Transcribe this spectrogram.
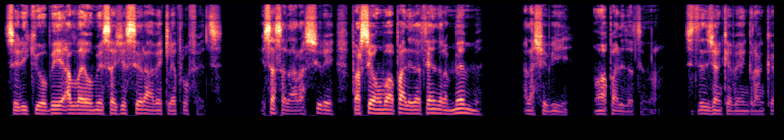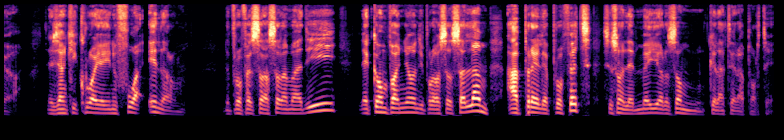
Celui qui obéit à Allah et au messager sera avec les prophètes. Et ça, ça l'a rassuré. Parce qu'on ne va pas les atteindre même à la cheville. On ne va pas les atteindre. C'était des gens qui avaient un grand cœur. Des gens qui croyaient une foi énorme. Le professeur sallam a dit, les compagnons du professeur sallam, après les prophètes, ce sont les meilleurs hommes que la terre a portés.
